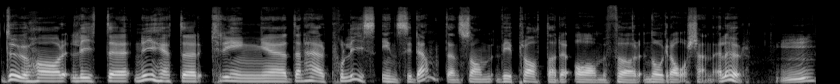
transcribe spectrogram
du har lite nyheter kring eh, den här polisincidenten som vi pratade om för några år sedan, eller hur? Mm.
